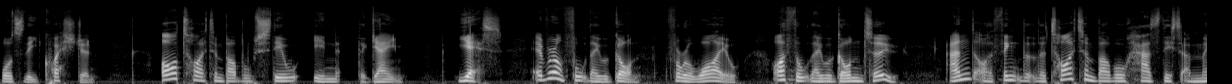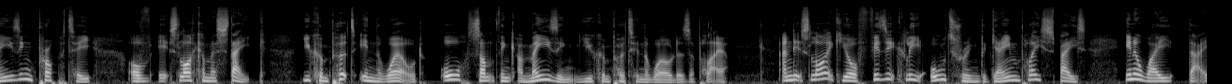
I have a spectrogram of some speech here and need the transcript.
was the question Are Titan Bubbles still in the game? Yes, everyone thought they were gone for a while. I thought they were gone too. And I think that the Titan Bubble has this amazing property of it's like a mistake you can put in the world, or something amazing you can put in the world as a player. And it's like you're physically altering the gameplay space in a way that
